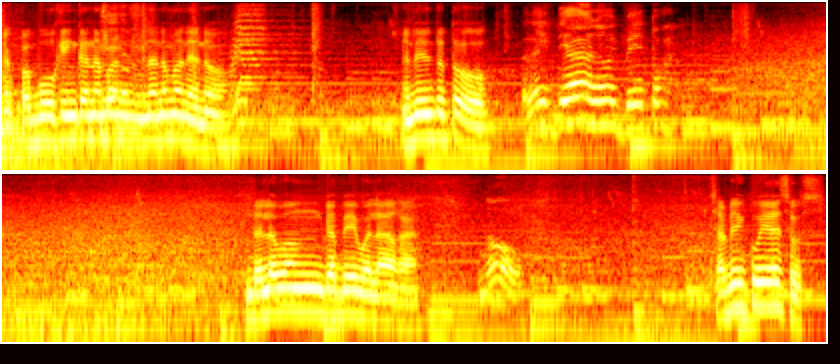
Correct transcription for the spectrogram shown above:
Nagpa-booking ka naman na naman eh, no? Hindi yung totoo. Wala, hindi ah, ano, ibento ka. Dalawang gabi wala ka. No. Sabi ni Kuya Jesus.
